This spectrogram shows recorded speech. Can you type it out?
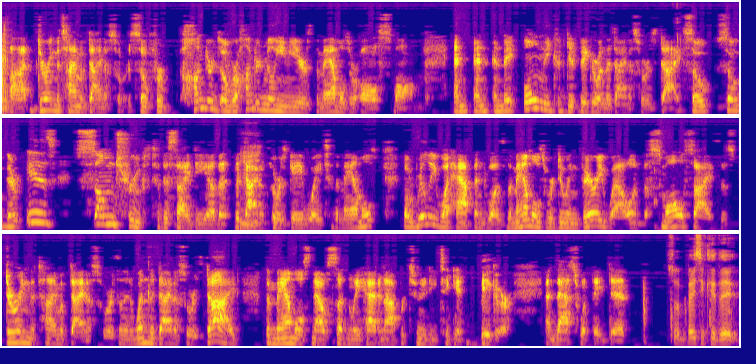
uh, during the time of dinosaurs. So for hundreds, over 100 million years, the mammals were all small, and and and they only could get bigger when the dinosaurs died. So so there is some truth to this idea that the mm. dinosaurs gave way to the mammals. But really, what happened was the mammals were doing very well in the small sizes during the time of dinosaurs. And then when the dinosaurs died, the mammals now suddenly had an opportunity to get bigger. And that's what they did. So basically, the,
